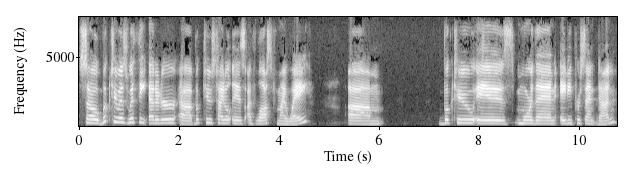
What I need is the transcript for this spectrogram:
So book two is with the editor. Uh, book two's title is "I've Lost My Way." Um, book two is more than eighty percent done,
